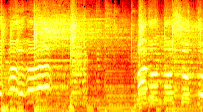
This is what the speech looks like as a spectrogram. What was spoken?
窓の外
